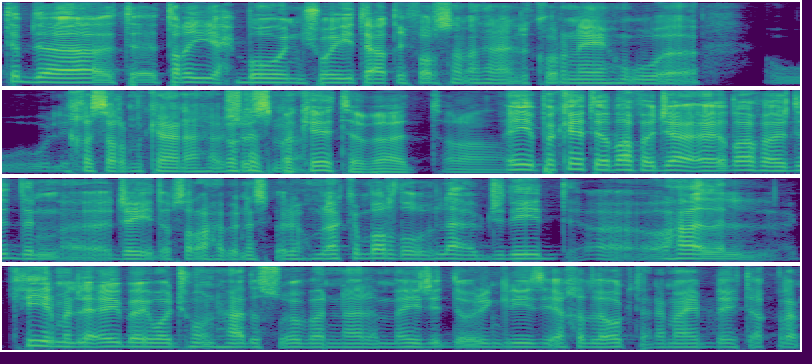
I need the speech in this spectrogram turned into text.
تبدأ ت- تريح بوين شوي تعطي فرصة مثلا لكورنيه و- واللي خسر مكانه شو اسمه. باكيتا بعد ترى. إي باكيتا إضافة جا إضافة جدا جيدة بصراحة بالنسبة لهم. لكن برضو لاعب جديد آه، وهذا كثير من اللعيبة يواجهون هذه الصعوبة إنه لما يجي الدوري الإنجليزي يأخذ له وقت على ما يبدأ يتأقلم.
